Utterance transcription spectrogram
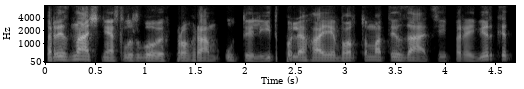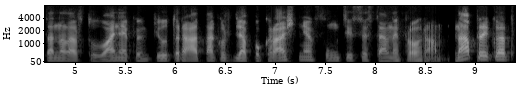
Призначення службових програм утиліт полягає в автоматизації перевірки та налаштування комп'ютера, а також для покращення функцій системних програм. Наприклад,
